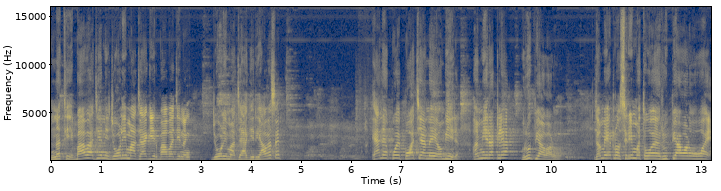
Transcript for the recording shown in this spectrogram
નથી. બાવાજીની જોડીમાં જાગીર બાવાજીની જોડીમાં જાગીરી. આવે છે એને કોઈ પહોંચે નહીં અમીર. અમીર એટલે રૂપિયાવાળો. ગમે એટલો શ્રીમત હોય રૂપિયાવાળો હોય.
